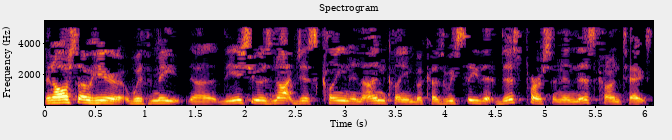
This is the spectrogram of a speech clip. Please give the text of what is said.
And also here with meat, uh, the issue is not just clean and unclean because we see that this person in this context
